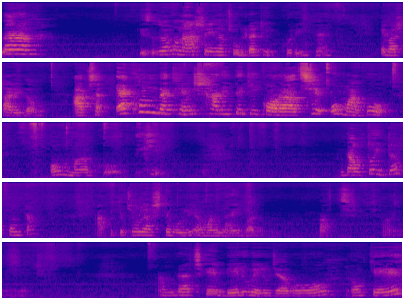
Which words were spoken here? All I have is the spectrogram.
দাঁড়ান। কিছু যখন আসেই না, চুলটা ঠিক করি হ্যাঁ। এবার শাড়ি দাও। আচ্ছা এখন দেখেন শাড়িতে কি করা আছে? ও মা গো। ও মা গো, দেখি। দাও তো এটা, ফোনটা। আপিকে চলে আসতে বলি, আমার লাইভ আর পাঁচ, ছয় মিনিট। আমরা আজকে বেরু বেরু যাব। ওকে।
